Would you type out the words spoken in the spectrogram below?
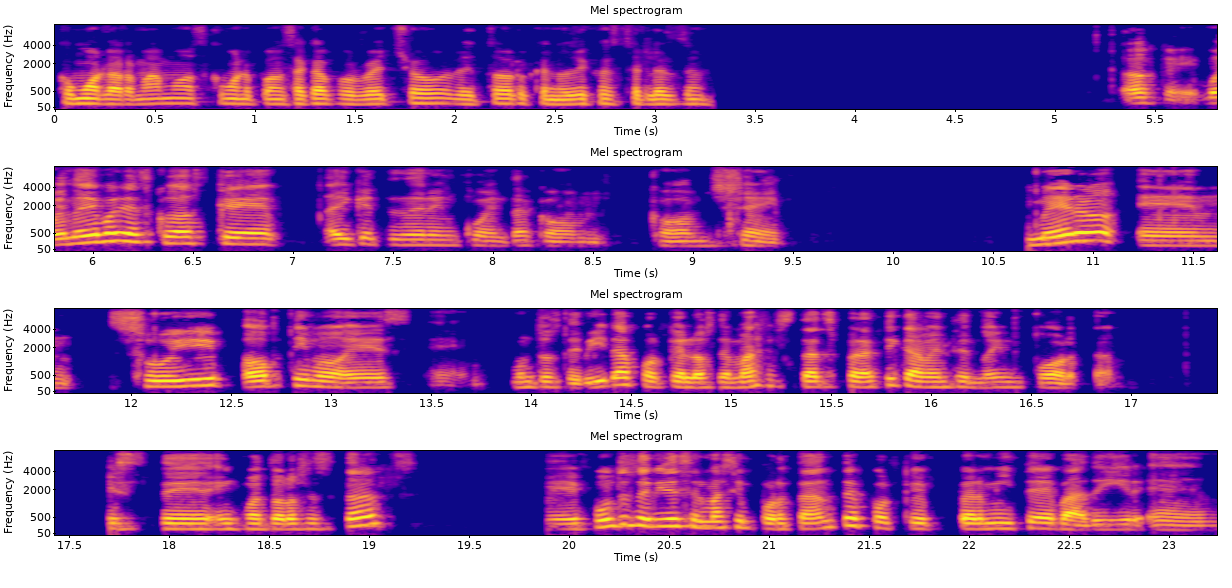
¿cómo lo armamos? ¿Cómo le podemos sacar provecho de todo lo que nos dijo este Lesden? Ok, bueno, hay varias cosas que hay que tener en cuenta con, con Shane. Primero, su IP óptimo es eh, puntos de vida, porque los demás stats prácticamente no importan. Este, en cuanto a los stats, eh, puntos de vida es el más importante porque permite evadir en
